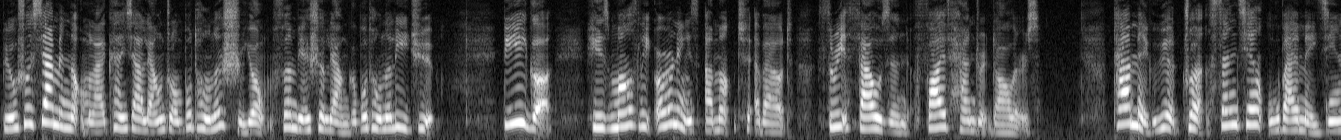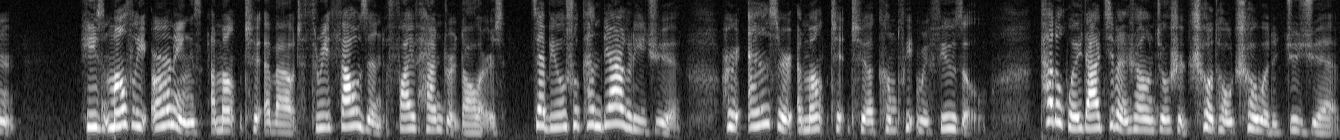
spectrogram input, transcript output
比如说，下面呢，我们来看一下两种不同的使用，分别是两个不同的例句。第一个，His monthly earnings amount to about three thousand five hundred dollars。他每个月赚三千五百美金。His monthly earnings amount to about three thousand five hundred dollars。再比如说，看第二个例句，Her answer amounted to a complete refusal。她的回答基本上就是彻头彻尾的拒绝。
